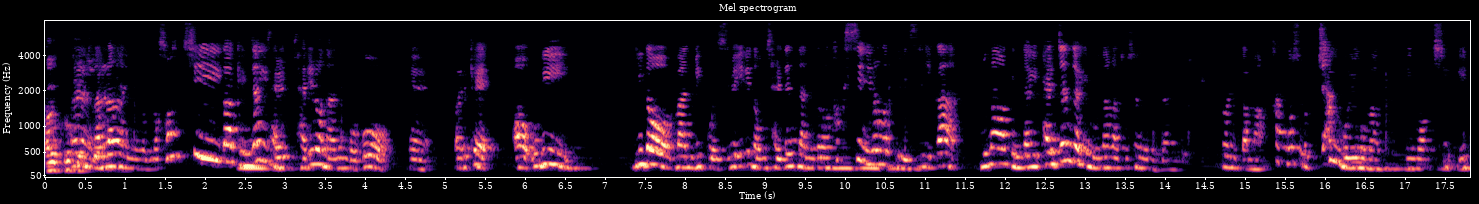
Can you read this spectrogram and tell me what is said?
아유, 그렇겠죠. 네, 날아다니는 거고, 막 성취가 굉장히 잘, 잘 일어나는 거고, 예. 막 이렇게, 어, 우리 리더만 믿고 있으면 일이 너무 잘 된다는 그런 확신 이런 것들이 있으니까 문화가 굉장히 발전적인 문화가 조성이 된다는 거죠. 그러니까 막 한 곳으로 쫙 모이고 막, 이 뭐, 이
